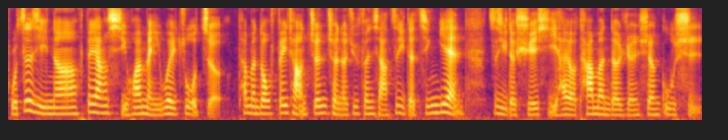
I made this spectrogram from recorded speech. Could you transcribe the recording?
我自己呢，非常喜欢每一位作者，他们都非常真诚的去分享自己的经验、自己的学习，还有他们的人生故事，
